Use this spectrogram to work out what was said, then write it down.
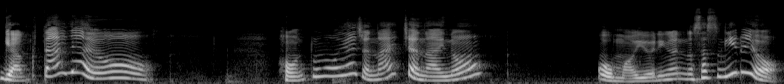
虐待だよ。本当の親じゃないんじゃないの思いよりがなさすぎるよ。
